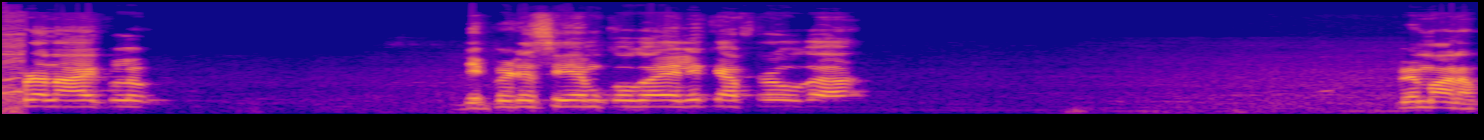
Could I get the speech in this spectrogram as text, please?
ఇప్పుడు నాయకులు డిప్యూటీ సీఎంకు ఒక హెలికాప్టర్ ఒక విమానం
